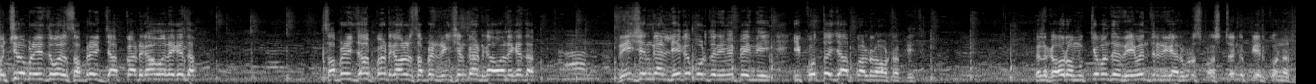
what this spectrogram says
వచ్చినప్పుడు అయితే వాళ్ళు సపరేట్ జాబ్ కార్డు కావాలి కదా. సపరేట్ జాబ్ కార్డు కావాలి సపరేట్ రేషన్ కార్డు కావాలి కదా. రేషన్ కార్డు లేకపోతే ఏమైపోయింది? ఈ కొత్త జాబ్ కార్డు రావటం లేదు. వీళ్ళ గౌరవ ముఖ్యమంత్రి రేవంత్ రెడ్డి గారు కూడా స్పష్టంగా పేర్కొన్నారు.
